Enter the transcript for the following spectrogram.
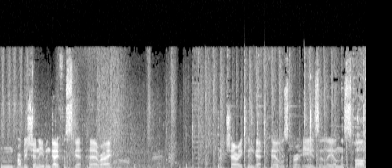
Hmm, probably shouldn't even go for skip here, right? That Cherry can get kills pretty easily on this spot.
